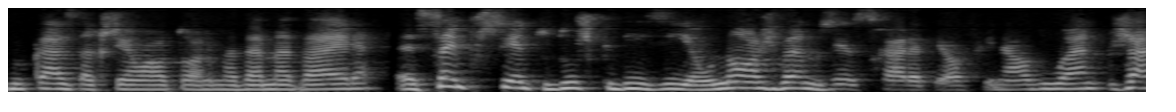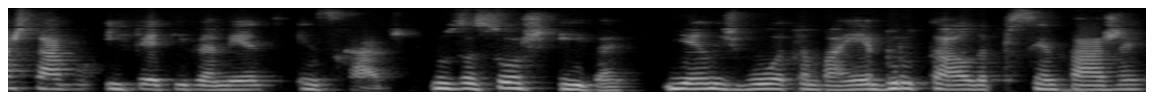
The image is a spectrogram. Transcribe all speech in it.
No caso da região autónoma da Madeira, 100% eh, dos que diziam nós vamos encerrar até ao final do ano já estavam efetivamente encerrados. Nos Açores, idem. E em Lisboa também é brutal a percentagem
